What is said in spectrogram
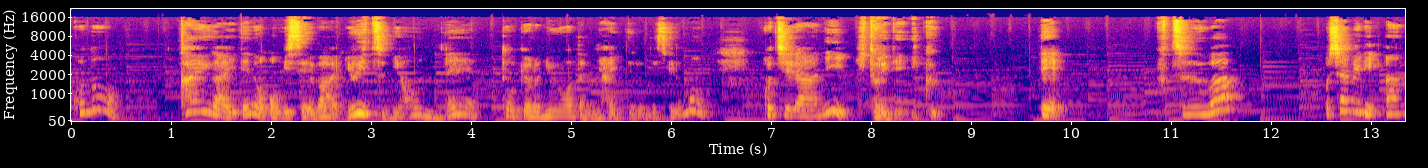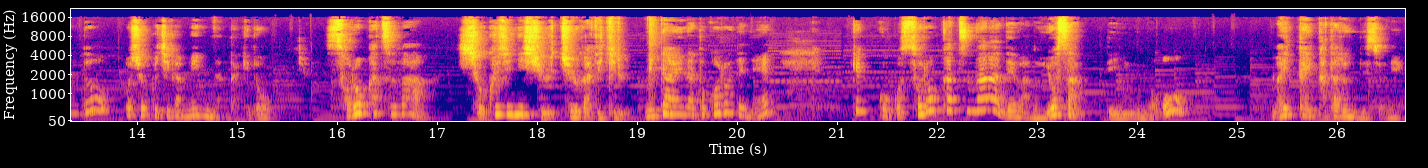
この海外でのお店は唯一日本で東京のニューオータニに入ってるんですけども、こちらに一人で行く。で、普通はおしゃべりお食事がメインなんだけど、ソロ活は食事に集中ができるみたいなところでね、結構こうソロ活ならではの良さっていうのを毎回語るんですよね。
